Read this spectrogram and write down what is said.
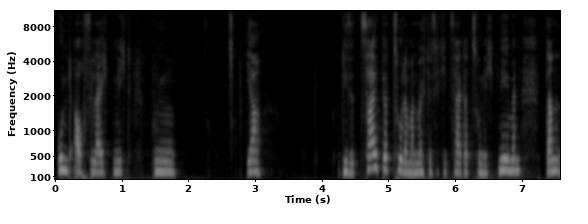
und auch vielleicht nicht, mh, mm, ja, diese Zeit dazu oder man möchte sich die Zeit dazu nicht nehmen, dann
